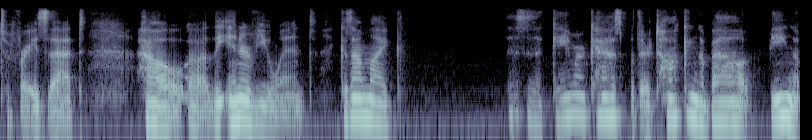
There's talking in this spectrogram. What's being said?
to phrase that. How uh, the interview went because I'm like, this is a gamer cast, but they're talking about being a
